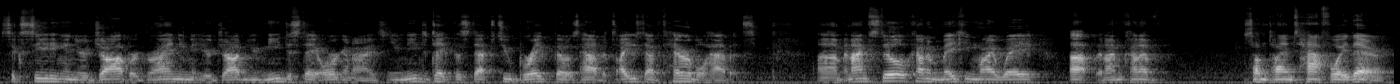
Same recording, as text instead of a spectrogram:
succeeding in your job or grinding at your job, you need to stay organized. You need to take the steps to break those habits. I used to have terrible habits, um, and I'm still kind of making my way up, and I'm kind of sometimes halfway there,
